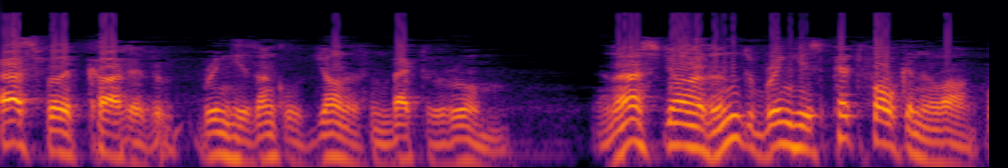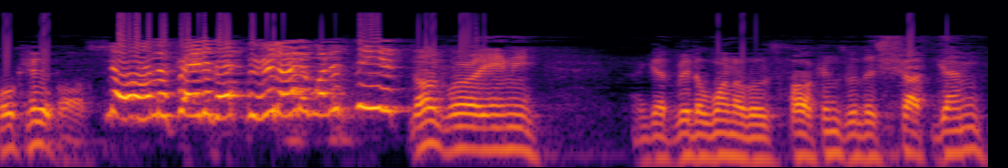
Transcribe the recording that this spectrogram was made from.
ask Philip Carter to bring his uncle Jonathan back to the room. And ask Jonathan to bring his pet falcon along. Okay, boss. No, I'm afraid of that bird. I don't want to see it. Don't worry, Amy. I got rid of one of those falcons with a shotgun.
